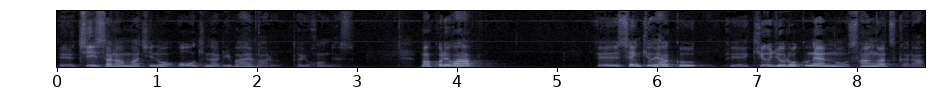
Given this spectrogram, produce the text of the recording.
小さな町の大きなリバイバルという本です、まあ、これは1996年の3月から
